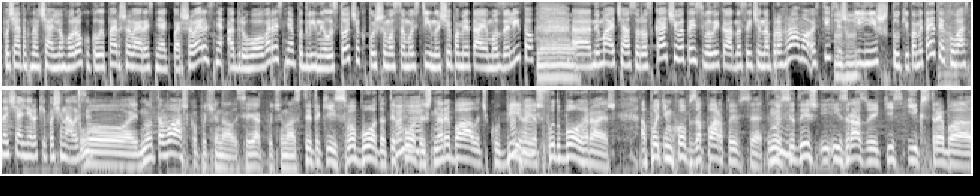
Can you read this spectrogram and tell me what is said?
початок навчального року, коли 1 вересня як 1 вересня, а 2 вересня подвійний листочок, пишемо самостійно, що пам'ятаємо за літо. Е, немає часу розкачуватись, велика насичена програма. Ось ці всі шкільні штуки. Пам'ятаєте, як у вас навчальні роки починалися? Ой, ну та важко починалося. Як починалося? Ти такий свобода, ти ходиш на рибалочку, бігаєш, футбол граєш, а потім хоп за партою все. Ну сидиш і, і зразу якийсь ікс треба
